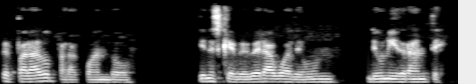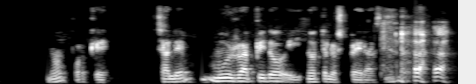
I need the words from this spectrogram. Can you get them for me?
preparado para cuando tienes que beber agua de un, de un hidrante, ¿no? Porque sale muy rápido y no te lo esperas.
